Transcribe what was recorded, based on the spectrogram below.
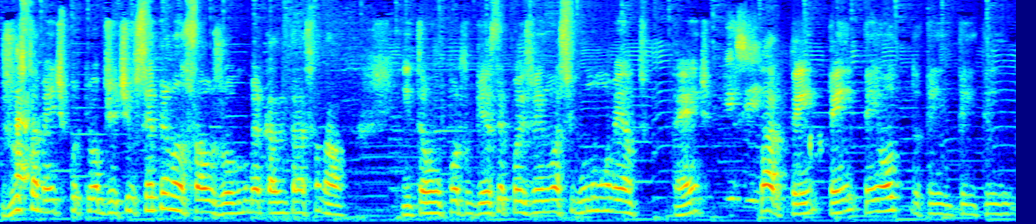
justamente porque o objetivo sempre é lançar o jogo no mercado internacional. Então o português depois vem num segundo momento, Entende? Claro, tem, tem, tem, outro, tem, tem, tem,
